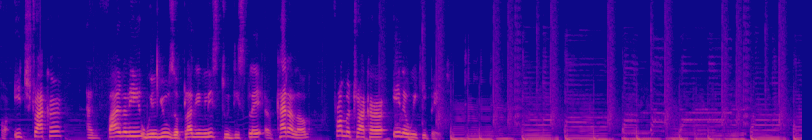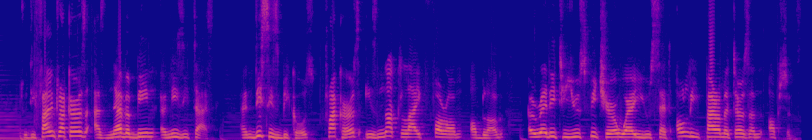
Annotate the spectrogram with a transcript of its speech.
for each tracker, and finally we'll use a plugin list to display a catalog from a tracker in a wiki page. To define trackers has never been an easy task, and this is because trackers is not like forum or blog, a ready-to-use feature where you set only parameters and options.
